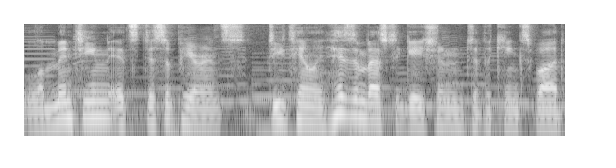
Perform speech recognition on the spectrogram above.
lamenting its disappearance, detailing his investigation into the King Spud,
